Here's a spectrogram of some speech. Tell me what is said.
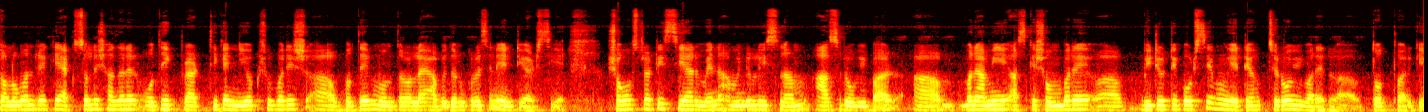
চলমান রেখে একচল্লিশ হাজারের অধিক প্রার্থীকে নিয়োগ সুপারিশ হতে মন্ত্রণালয়ে আবেদন করেছেন এনটিআরসিএ। সংস্থাটির চেয়ারম্যান আমিনুল ইসলাম আজ রবিবার মানে আমি আজকে সোমবারে ভিডিওটি করছি এবং এটা হচ্ছে রবিবারের তথ্য আর কি।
